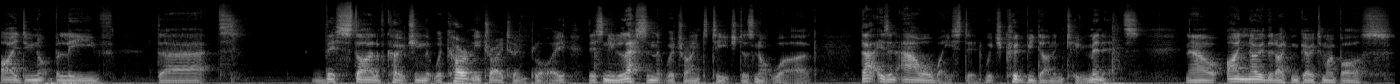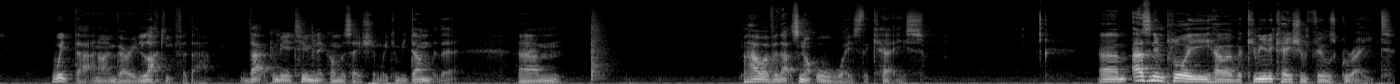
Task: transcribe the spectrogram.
I do not believe that this style of coaching that we're currently trying to employ, this new lesson that we're trying to teach does not work, that is an hour wasted, which could be done in two minutes. Now, I know that I can go to my boss with that, and I'm very lucky for that that can be a two minute conversation. We can be done with it. Um, however, that's not always the case. Um, as an employee, however, communication feels great.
